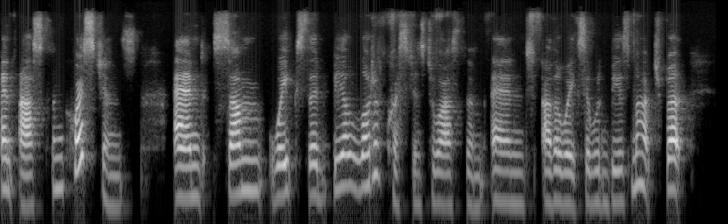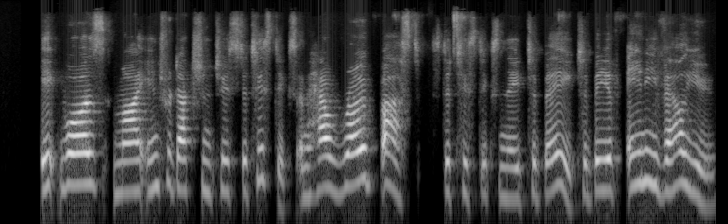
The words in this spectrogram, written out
and ask them questions. And some weeks there'd be a lot of questions to ask them, and other weeks there wouldn't be as much. But it was my introduction to statistics and how robust statistics need to be to be of any value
